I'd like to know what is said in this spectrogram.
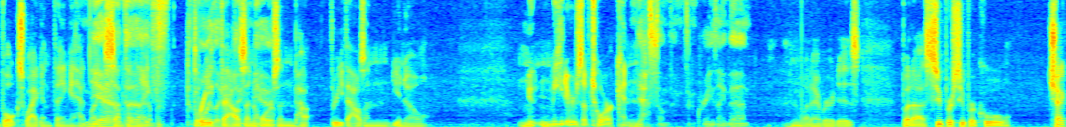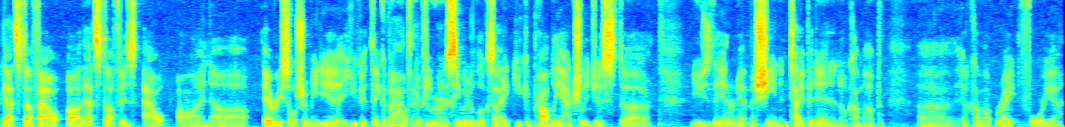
Volkswagen thing? It had like Yeah, something the- like the three thousand thing, yeah. horse and three thousand you know newton meters of torque and yeah, something, something crazy like that. whatever it is. But uh, super, super cool. Check that stuff out. Uh, that stuff is out on uh, every social media you could think about. it's if you want to see what it looks like, you could probably actually just uh, use the internet machine and type it in, and it'll come up. Uh, it'll come up right for you.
